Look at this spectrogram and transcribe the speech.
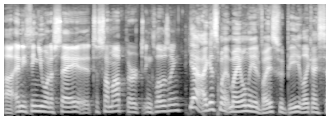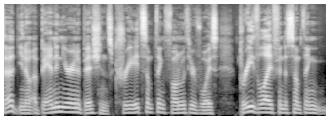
uh, anything you want to say to sum up or in closing? Yeah, I guess my, my only advice would be, like I said, you know, abandon your inhibitions, create something fun with your voice, breathe life into something,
